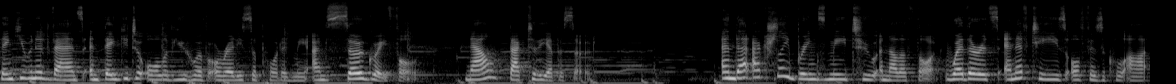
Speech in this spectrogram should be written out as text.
Thank you in advance, and thank you to all of you who have already supported me. I'm so grateful. Now, back to the episode. And that actually brings me to another thought. Whether it's NFTs or physical art,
